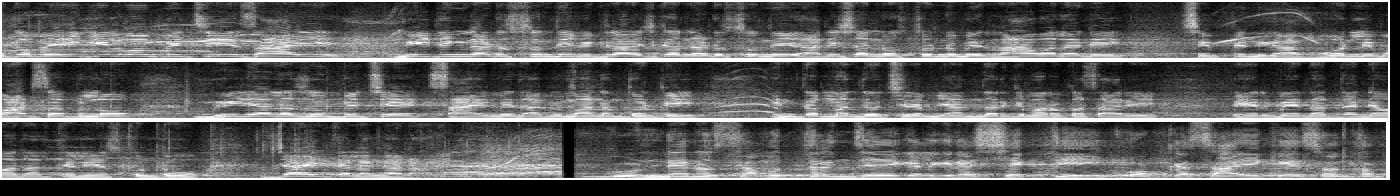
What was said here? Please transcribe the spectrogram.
ఒక వెహికల్ పంపించి సాయి మీటింగ్ నడుస్తుంది విగ్రహావిష్కరణ నడుస్తుంది హరీష్ అన్న వస్తుండు మీరు రావాలని చెప్పింది కాదు. ఓన్లీ వాట్సాప్లో మీడియాలో చూపించే సాయి మీద అభిమానంతో ఇంతమంది వచ్చిన మీ అందరికీ మరొకసారి పేరు పేరున ధన్యవాదాలు తెలియజేసుకుంటూ జై తెలంగాణ. గుండెను సముద్రం చేయగలిగిన శక్తి ఒక్క సాయికే సొంతం.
